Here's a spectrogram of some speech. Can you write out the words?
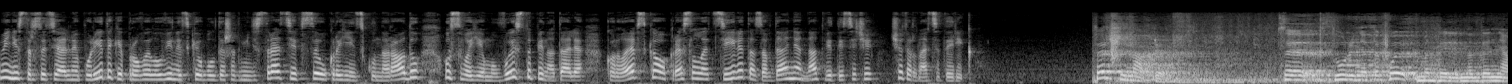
Міністр соціальної політики провела у Вінницькій облдержадміністрації всеукраїнську нараду. У своєму виступі Наталя Королевська окреслила цілі та завдання на 2014 рік. Перший напрям це створення такої моделі надання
